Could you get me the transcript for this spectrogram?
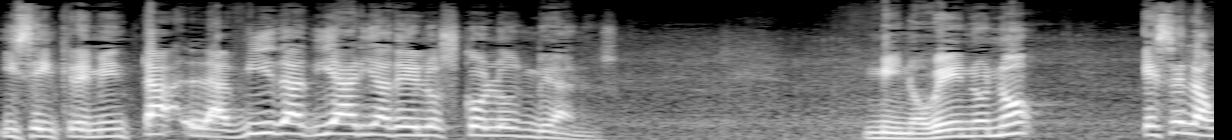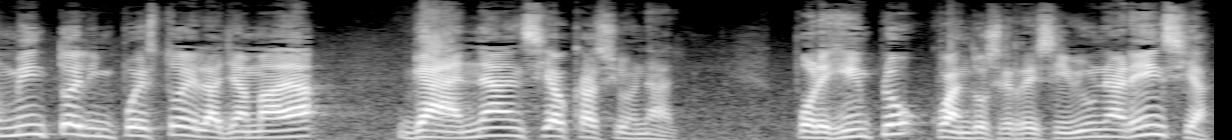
y se incrementa la vida diaria de los colombianos. Mi noveno no es el aumento del impuesto de la llamada ganancia ocasional. Por ejemplo, cuando se recibe una herencia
